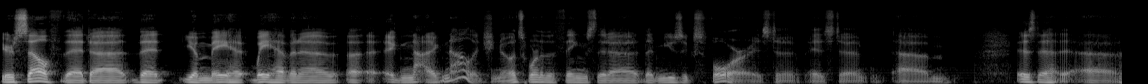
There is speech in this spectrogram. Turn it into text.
yourself that uh, that you may ha- may haven't uh, uh, acknowledged. You know, it's one of the things that uh, that music's for is to is to um, is to uh,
